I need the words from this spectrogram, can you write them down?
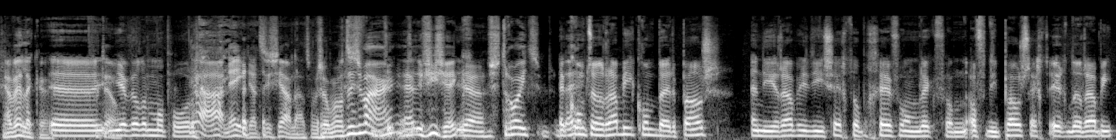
ja, welke? Uh, jij wil een mop horen. Ja, nee, dat is, ja, laten we zo maar. Wat is waar. Uh, Zizek ja. strooit... Er komt een rabbi, komt bij de paus. En die rabbi die zegt op een gegeven moment van... Of die paus zegt tegen de rabbi...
